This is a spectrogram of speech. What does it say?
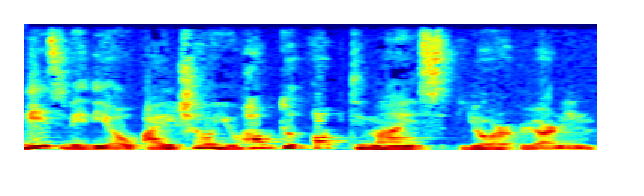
this video, I'll show you how to optimize your learning.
